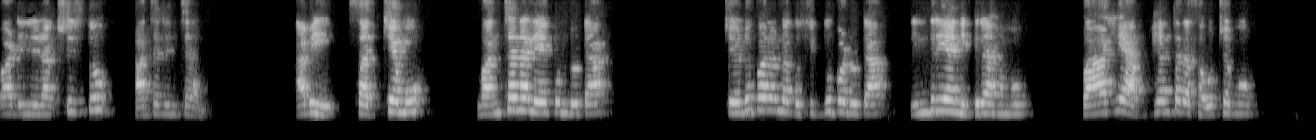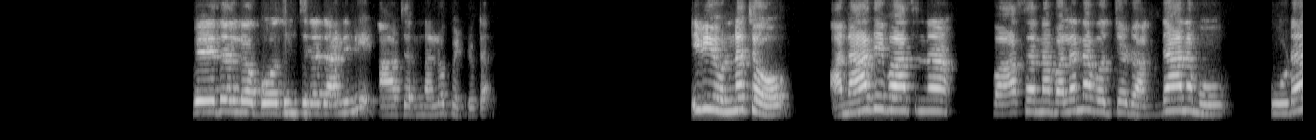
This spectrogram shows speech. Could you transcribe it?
వాటిని రక్షిస్తూ ఆచరించాలి. అవి సత్యము వంచన లేకుండుట చెడు పనులకు సిగ్గుపడుట ఇంద్రియ నిగ్రహము బాహ్య అభ్యంతర శౌచము వేదంలో బోధించిన దానిని ఆచరణలో పెట్టుట. ఇవి ఉన్నచో అనాది వాసన వాసన వలన వచ్చేడు అజ్ఞానము కూడా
